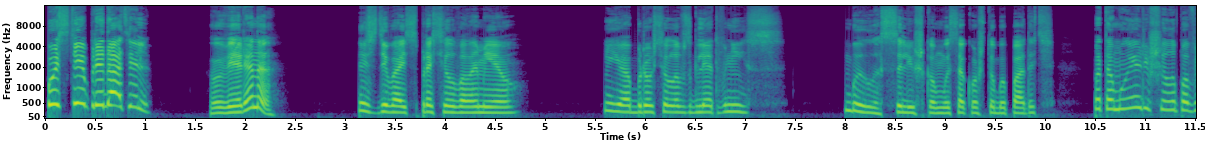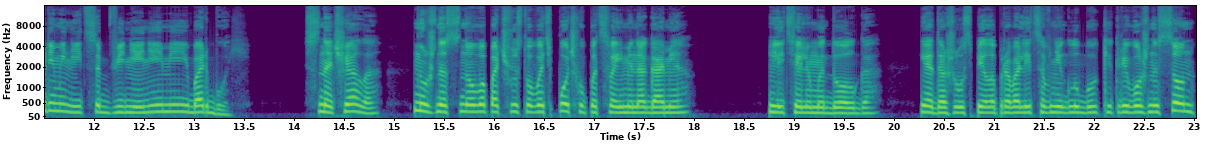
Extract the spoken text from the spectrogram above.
«Пусти, предатель!» «Уверена?» — издеваясь, спросил Валамео. Я бросила взгляд вниз. Было слишком высоко, чтобы падать, потому я решила повременить с обвинениями и борьбой. Сначала нужно снова почувствовать почву под своими ногами. Летели мы долго — я даже успела провалиться в неглубокий тревожный сон,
